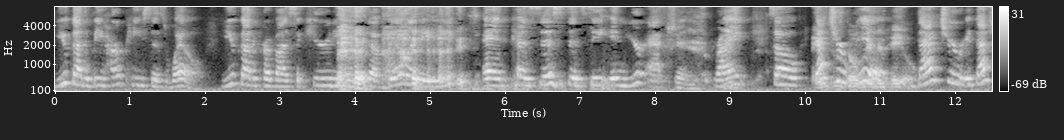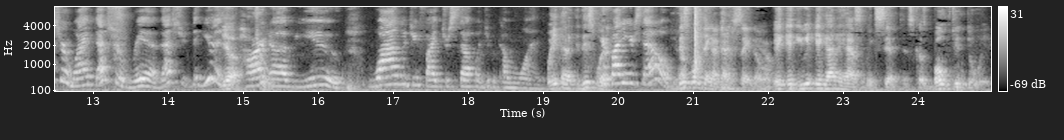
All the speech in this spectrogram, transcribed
You've got to be her peace as well. You've got to provide security and stability and consistency in your actions, right? So that's Angels your rib. That's your if that's your wife, that's your rib. That's your you is Yeah, part true. of you. Why would you fight yourself when you become one? Well, you got this way. You're fighting yourself. This one thing I gotta say though, it, it, you- it gotta have some acceptance because both didn't do it.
